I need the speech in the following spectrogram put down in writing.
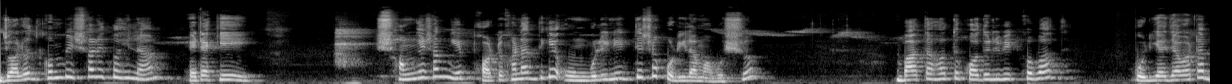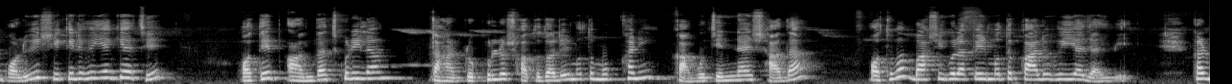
জলদ গম্ভীর স্বরে কহিলাম, এটা কি? সঙ্গে সঙ্গে ফটোখানার দিকে অঙ্গুলি নির্দেশও করিলাম অবশ্য। বাতাহত কদলী বৃক্ষপাত পড়িয়া যাওয়াটা বড়ই সেকেলে হইয়া গিয়াছে। অতএব আন্দাজ করিলাম, তাহার প্রফুল্ল শতদলের মতো মুখখানি কাগজের ন্যায় সাদা অথবা বাসি গোলাপের মতো কালো হইয়া যাইবে, কারণ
